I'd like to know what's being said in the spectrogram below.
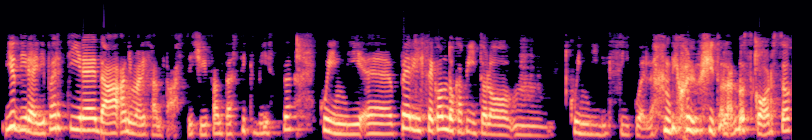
io direi di partire da Animali Fantastici, Fantastic Beasts, quindi eh, per il secondo capitolo, mh, mm, quindi il sequel di quello uscito l'anno scorso,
